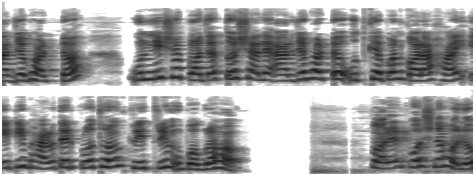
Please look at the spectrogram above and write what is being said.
আর্যভট্ট। উনিশশো পঁচাত্তর সালে আর্যভট্ট উৎক্ষেপণ করা হয়। এটি ভারতের প্রথম কৃত্রিম উপগ্রহ। পরের প্রশ্ন হলো,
